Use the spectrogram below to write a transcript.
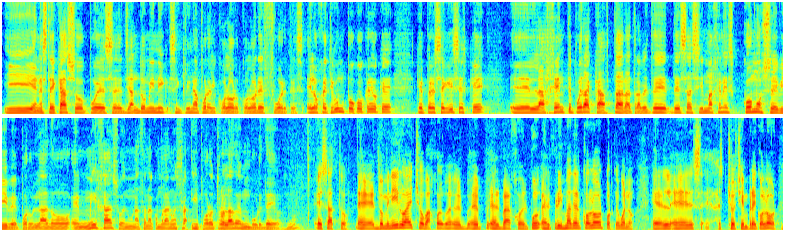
y en este caso, pues eh, Jean Dominique se inclina por el color, colores fuertes. El objetivo un poco creo que, que perseguís es que eh, la gente pueda captar a través de, esas imágenes cómo se vive, por un lado en Mijas o en una zona como la nuestra y por otro lado en Burdeos. Exacto. Eh, Dominique lo ha hecho bajo, el, bajo el, prisma del color, porque bueno, él, ha hecho siempre color. Mm.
